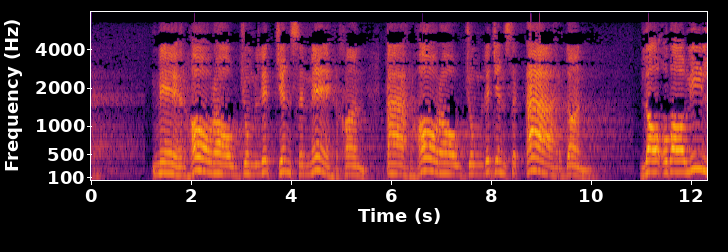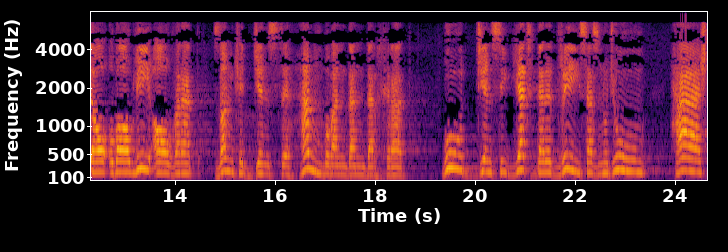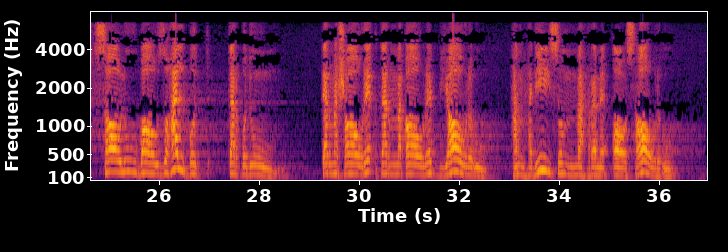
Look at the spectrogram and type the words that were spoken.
مهرها را جمله جنس مهر خوان قهرها را جمله جنس قهر دان. لاابالی لاابالی آورد زان که جنس هم بوندن در خرد. بود جنسیت در ادریس از نجوم هشت سالو با زحل بود در قدوم. در مشارق در مقارب یار او هم حدیث و محرم آثار او.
